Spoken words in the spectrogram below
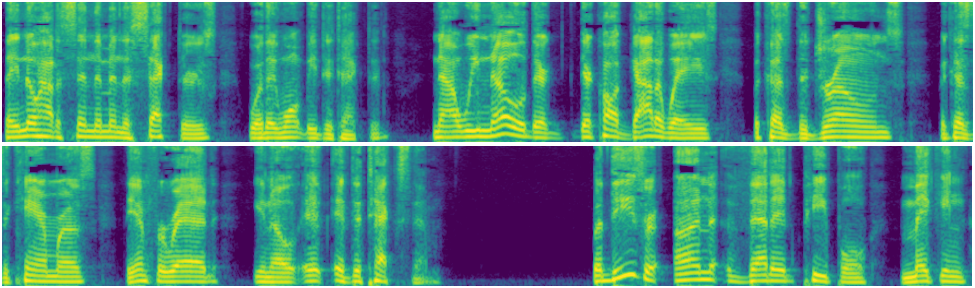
they know how to send them into sectors where they won't be detected. Now we know they're, they're called gotaways because the drones, because the cameras, the infrared, you know, it, it detects them. But these are unvetted people making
